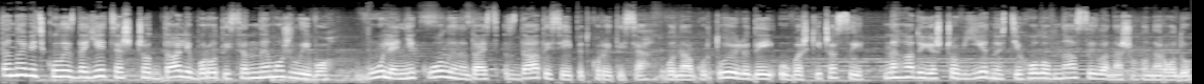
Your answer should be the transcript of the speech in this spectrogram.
Та навіть коли здається, що далі боротися неможливо, воля ніколи не дасть здатися і підкоритися. Вона гуртує людей у важкі часи, нагадує, що в єдності головна сила нашого народу.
